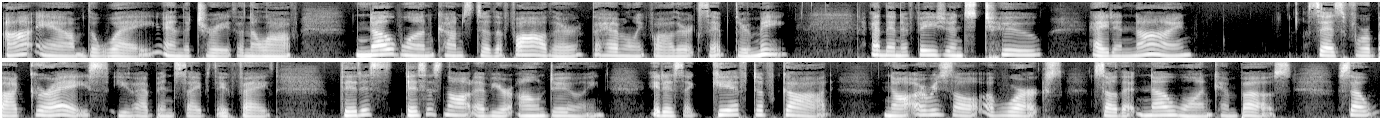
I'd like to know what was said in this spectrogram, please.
I am the way and the truth and the life. No one comes to the Father, the Heavenly Father, except through me. And then Ephesians 2 8 and 9 says, For by grace you have been saved through faith. This is, this is not of your own doing, it is a gift of God, not a result of works, so that no one can boast. So,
